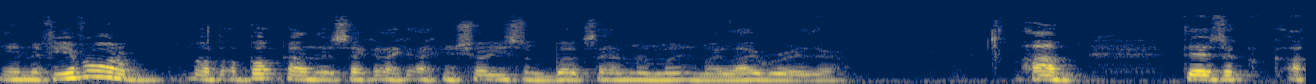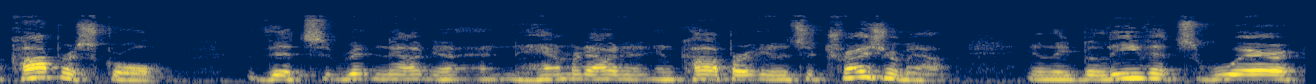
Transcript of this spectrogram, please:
And if you ever want a, a book on this, I, I, can show you some books. I have in my, in my library there. Um, there's a, a, copper scroll that's written out and hammered out in, in, copper, and it's a treasure map. And they believe it's where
